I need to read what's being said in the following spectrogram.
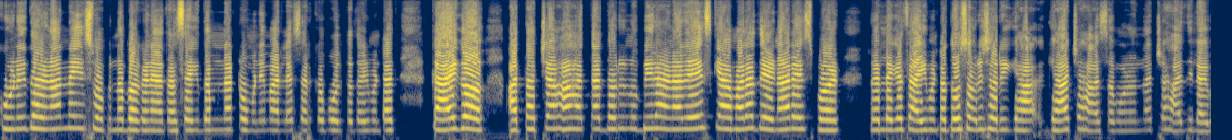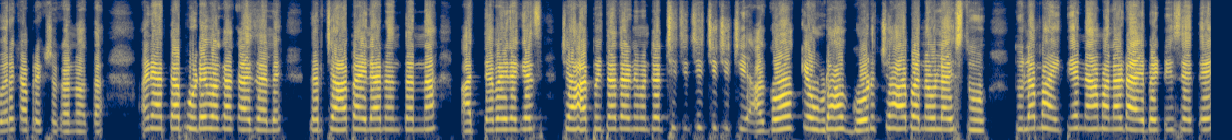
कोणी धरणार नाही स्वप्न बघण्यात. असं एकदम ना टोमणे मारल्यासारखं बोलतात आणि म्हणतात काय ग? आता चहा हातात धरून उभी राहणार आहेस की आम्हाला देणार आहेस पण? तर लगेच आई म्हणतात तो सॉरी सॉरी घ्या घ्या चहा असं म्हणून ना चहा दिलाय बरं का प्रेक्षकांना आता. आणि आता पुढे बघा काय झालंय. तर चहा प्यायल्यानंतर ना आत्याबाई लगेच चहा पितात आणि म्हणतात चिची चिची चिची अगं केवढा गोड चहा बनवलायस तू. तुला माहितीये ना मला डायबेटीस येते.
